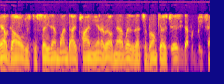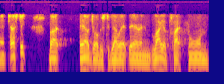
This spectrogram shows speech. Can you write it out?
our goal is to see them one day play in the NRL. Now, whether that's a Broncos jersey, that would be fantastic, but our job is to go out there and lay a platform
